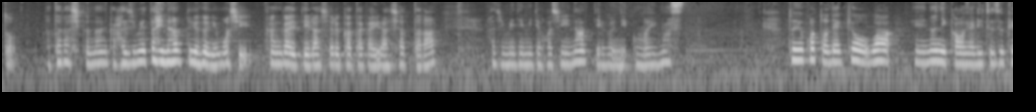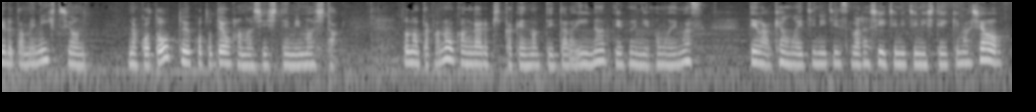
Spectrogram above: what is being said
と新しく何か始めたいなっていうふうにもし考えていらっしゃる方がいらっしゃったら始めてみてほしいなっていうふうに思います。ということで今日は、え何かをやり続けるために必要なことということでお話ししてみました。どなたかの考えるきっかけになっていたらいいなっていうふうに思います。では今日も一日素晴らしい一日にしていきましょう。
